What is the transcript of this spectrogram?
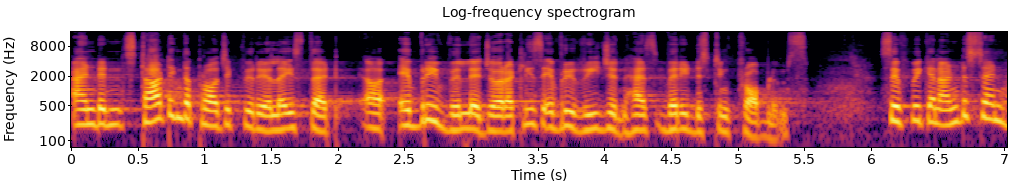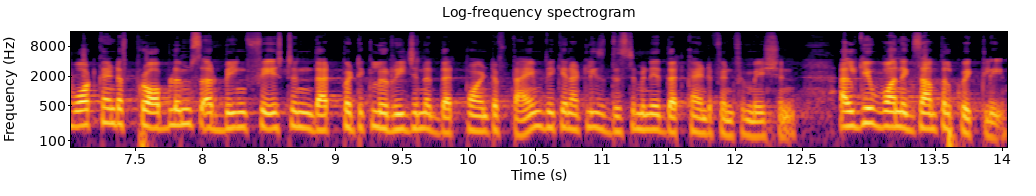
And in starting the project, we realized that uh, every village, or at least every region, has very distinct problems. So if we can understand what kind of problems are being faced in that particular region at that point of time, we can at least disseminate that kind of information. I'll give one example quickly.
